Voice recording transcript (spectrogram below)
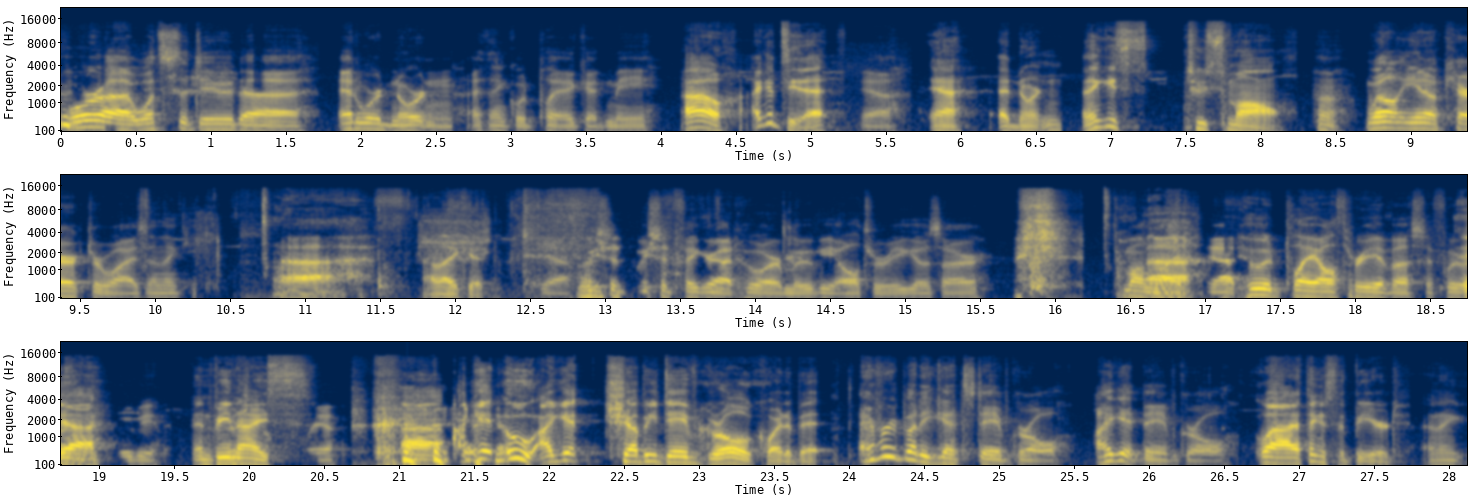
or uh what's the dude uh Edward Norton, I think would play a good me. Oh, I could see that. Yeah. Yeah, Ed Norton. I think he's too small. Huh. Well, you know, character wise, I think he, Uh, I like it. yeah. We should we should figure out who our movie alter egos are. Come on, Uh, chat. Who would play all three of us if we were Yeah. in the movie? And be First nice. Uh, I get ooh, I get chubby Dave Grohl quite a bit. Everybody gets Dave Grohl. I get Dave Grohl. Well, I think it's the beard. I think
